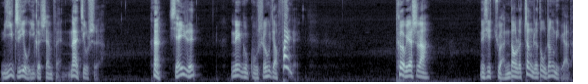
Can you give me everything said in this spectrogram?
你只有一个身份，那就是，哼，嫌疑人，那个古时候叫犯人。特别是啊，那些卷到了政治斗争里边的，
